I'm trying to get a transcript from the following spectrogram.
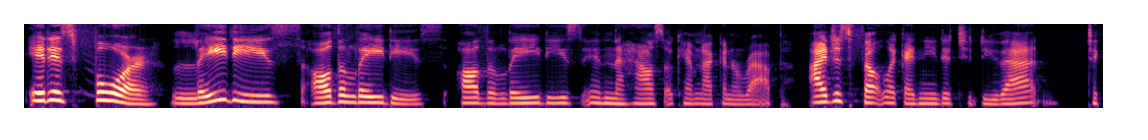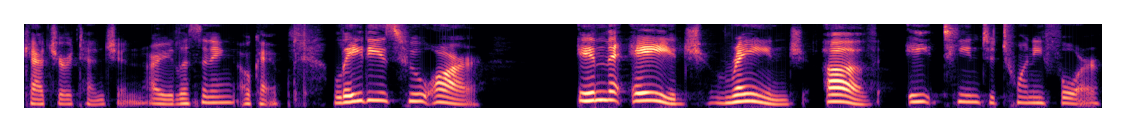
It is for ladies, all the ladies, all the ladies in the house. Okay, I'm not going to rap. I just felt like I needed to do that to catch your attention. Are you listening? Okay. Ladies who are in the age range of 18 to 24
